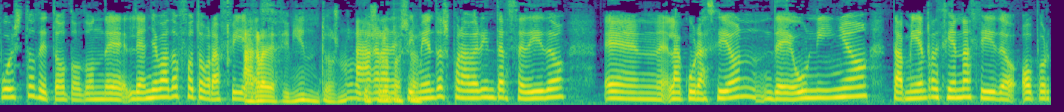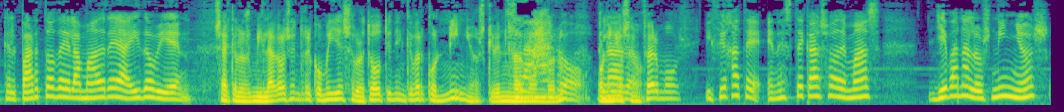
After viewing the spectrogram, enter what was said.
puesto de todo, donde le han llevado fotografías. Agradecimientos, ¿no? Agradecimientos por haber intercedido en la curación de un niño también recién nacido o porque el parto de la madre ha ido bien. O sea que los milagros, entre comillas, sobre todo tienen que ver con niños que vienen al mundo, ¿no? O niños enfermos. Y fíjate, en este caso además llevan a los niños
